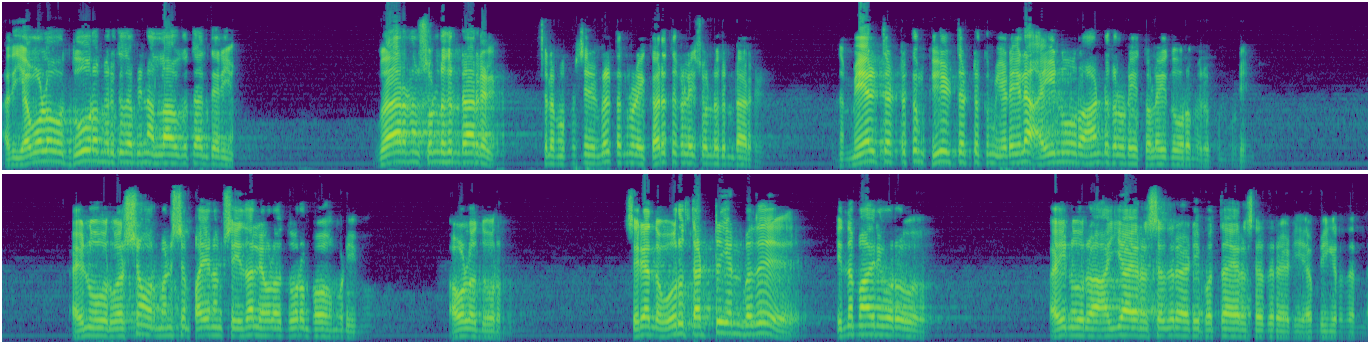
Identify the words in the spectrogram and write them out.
அது எவ்வளோ தூரம் இருக்குது அப்படின்னு அல்லாவுக்கு தான் தெரியும். உதாரணம் சொல்லுகின்றார்கள். சில முப்பசிரியர்கள் தங்களுடைய கருத்துக்களை சொல்லுகின்றார்கள். இந்த மேல் தட்டுக்கும் கீழ்த்தட்டுக்கும் இடையில ஐநூறு ஆண்டுகளுடைய தொலை தூரம் இருக்கும் அப்படின்னு. ஐநூறு வருஷம் ஒரு மனுஷன் பயணம் செய்தால் எவ்வளோ தூரம் போக முடியுமோ? அவ்வளோ தூரம். சரி அந்த ஒரு தட்டு என்பது இந்த மாதிரி ஒரு ஐநூறு ஐயாயிரம் சதுர அடி பத்தாயிரம் சதுர அடி அப்படிங்கிறதல்ல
